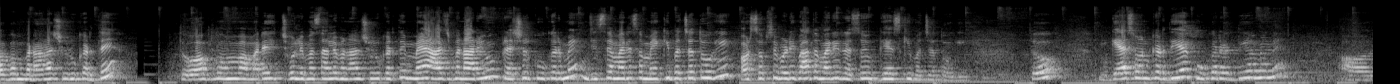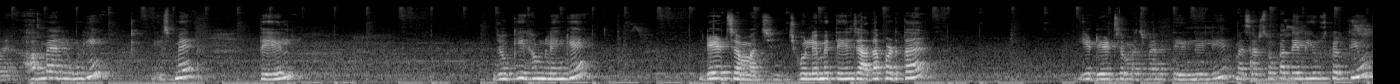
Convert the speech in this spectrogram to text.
अब हम बनाना शुरू करते हैं। तो अब हम हमारे छोले मसाले बनाना शुरू करते हैं। मैं आज बना रही हूँ प्रेशर कुकर में, जिससे हमारे समय की बचत होगी और सबसे बड़ी बात हमारी रसोई गैस की बचत होगी। तो गैस ऑन कर दिया, कुकर रख दिया मैंने। और अब मैं लूँगी इसमें तेल, जो कि हम लेंगे डेढ़ चम्मच। छोले में तेल ज़्यादा पड़ता है। ये डेढ़ चम्मच मैंने तेल ले लिए। मैं सरसों का तेल यूज़ करती हूँ।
